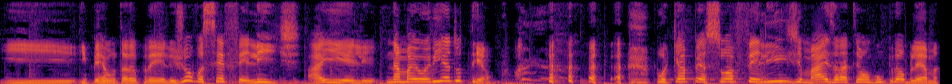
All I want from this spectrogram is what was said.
E, e perguntaram pra ele: Jô, você é feliz? Aí ele, na maioria do tempo. Porque a pessoa feliz demais, ela tem algum problema.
